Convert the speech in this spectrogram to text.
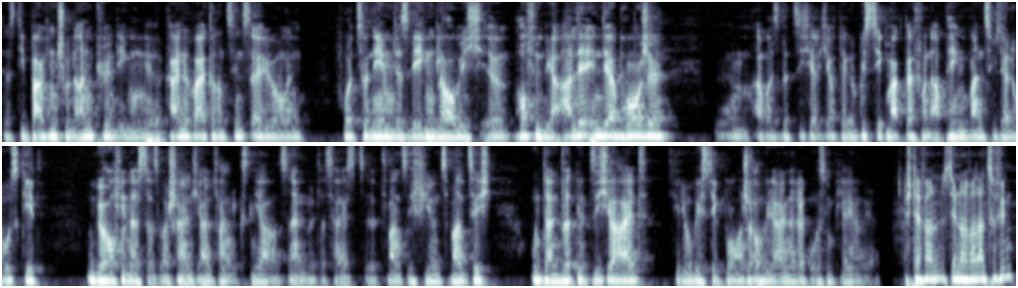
dass die Banken schon ankündigen, keine weiteren Zinserhöhungen vorzunehmen. Deswegen glaube ich, äh, hoffen wir alle in der Branche. Ähm, aber es wird sicherlich auch der Logistikmarkt davon abhängen, wann es wieder losgeht. Und wir hoffen, dass das wahrscheinlich Anfang nächsten Jahres sein wird. Das heißt 2024. Äh, Und dann wird mit Sicherheit die Logistikbranche auch wieder einer der großen Player werden. Stefan, ist dir noch was anzufügen?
